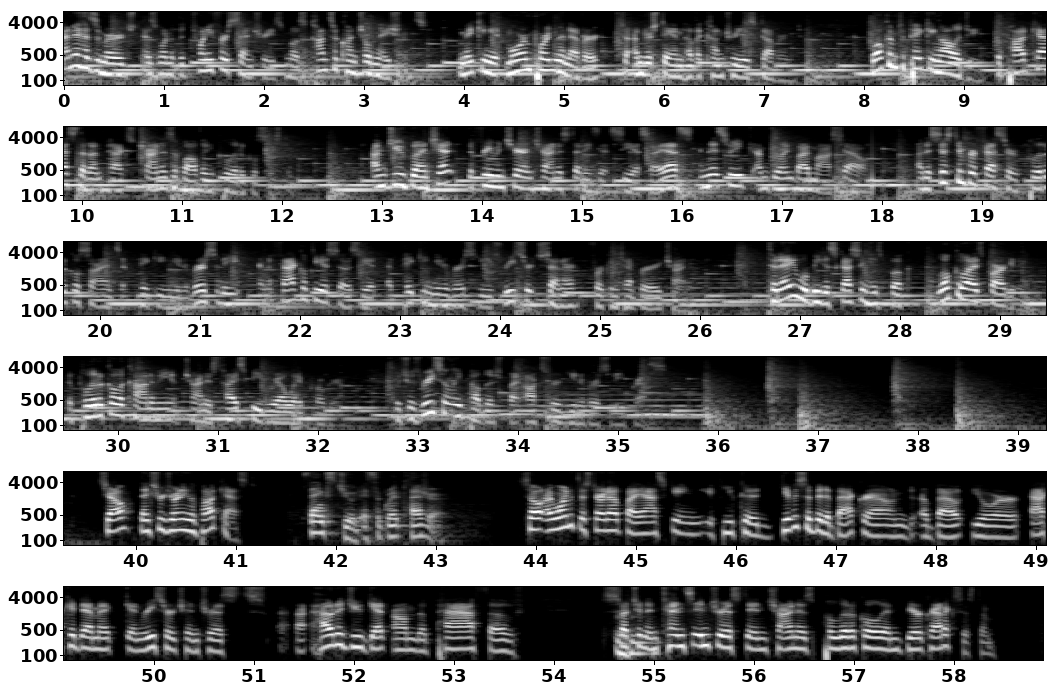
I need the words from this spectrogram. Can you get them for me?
China has emerged as one of the 21st century's most consequential nations, making it more important than ever to understand how the country is governed. Welcome to Pekingology, the podcast that unpacks China's evolving political system. I'm Jude Blanchette, the Freeman Chair in China Studies at CSIS, and this week I'm joined by Ma Xiao, an assistant professor of political science at Peking University and a faculty associate at Peking University's Research Center for Contemporary China. Today, we'll be discussing his book, Localized Bargaining The Political Economy of China's High Speed Railway Program, which was recently published by Oxford University Press. Xiao, thanks for joining the podcast. Thanks, Jude. It's a great pleasure. So, I wanted to start out by asking if you could give us a bit of background about your academic and research interests. Uh, how did you get on the path of such mm-hmm. an intense interest in China's political and bureaucratic system?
